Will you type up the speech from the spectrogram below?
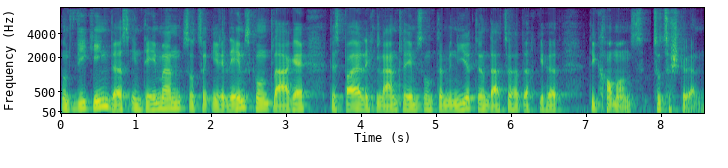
Und wie ging das? Indem man sozusagen ihre Lebensgrundlage des bäuerlichen Landlebens unterminierte und dazu hat auch gehört, die Commons zu zerstören.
